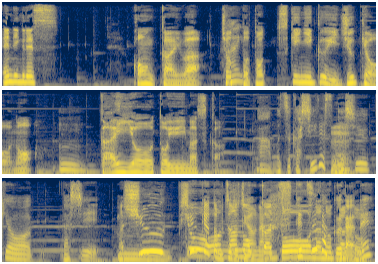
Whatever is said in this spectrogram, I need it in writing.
エンディングです。今回は、ちょっととっつきにくい儒教のうん概要といいますか。まあ難しいですね、うん。宗教だし、まあ、うん。宗宗教教ともちょっと違うな。なのかどう哲なのかと学だね。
